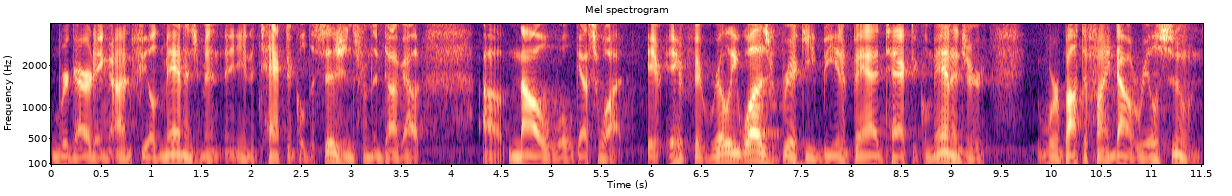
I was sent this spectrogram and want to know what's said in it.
regarding on-field management and you know, tactical decisions from the dugout uh, now well guess what? If, if it really was ricky being a bad tactical manager we're about to find out real soon.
